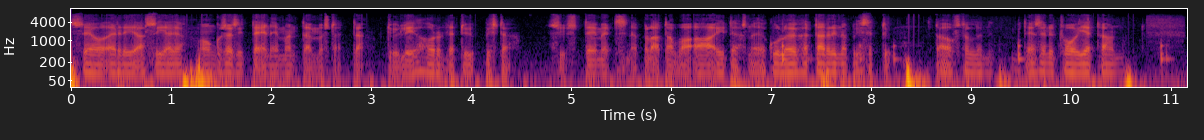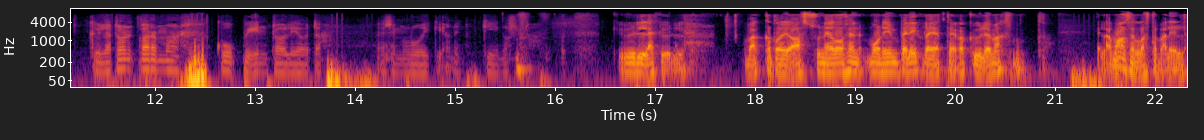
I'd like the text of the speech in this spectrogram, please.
se on eri asia ja onko se sitten enemmän tämmöistä, että tyyli Horde-tyyppistä systeemiä, että siinä pelataan vaan AI, tässä joku löyhä tarina pistetty taustalle, niin miten se nyt hoidetaan. Kyllä tuo nyt varmaan kuuppi-intoilijoita, esim. Luikia, niin kiinnostaa. Kyllä, kyllä. Vaikka toi Assu nelosen monin peli kyllä jättää aika kylmäksi, mutta elämä on sellaista välillä.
